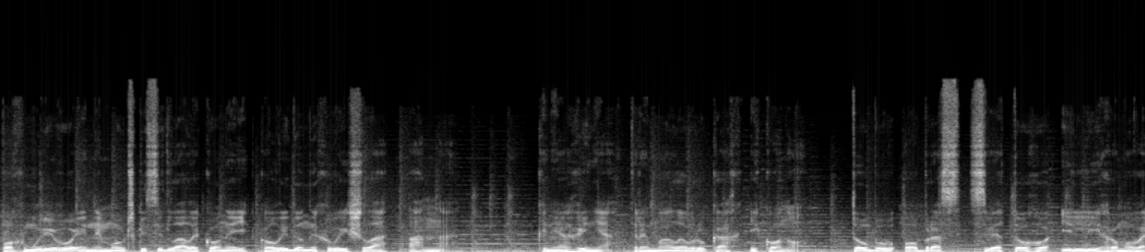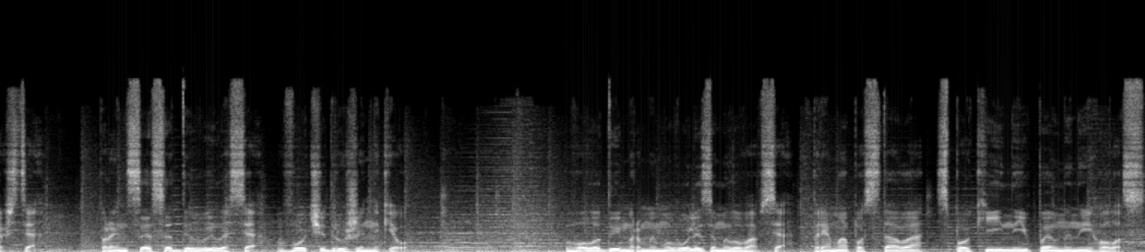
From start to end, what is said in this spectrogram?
Похмурі воїни мовчки сідлали коней, коли до них вийшла Анна. Княгиня тримала в руках ікону. То був образ святого Іллі Громовержця. Принцеса дивилася в очі дружинників. Володимир мимоволі замилувався. Пряма постава, спокійний, впевнений голос,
